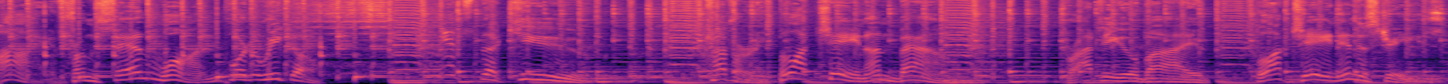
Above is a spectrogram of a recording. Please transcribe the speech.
Live from San Juan, Puerto Rico, it's theCUBE. Covering Blockchain Unbound. Brought to you by Blockchain Industries.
